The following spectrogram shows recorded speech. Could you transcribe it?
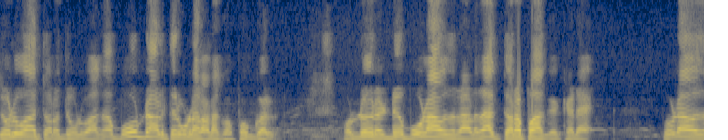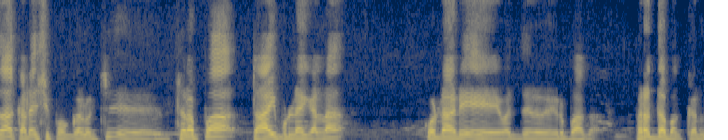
தொழுவாக திறந்து விடுவாங்க. மூணு நாள் திருவிழா நடக்கும் பொங்கல். ஒன்று ரெண்டு மூணாவது நாள் தான் திறப்பாங்க கடை. மூணாவது தான் கடைசி பொங்கல் வச்சு சிறப்பாக தாய் பிள்ளைங்கள்லாம் கொண்டாடி வந்து இருப்பாங்க. பிறந்த மக்கள்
